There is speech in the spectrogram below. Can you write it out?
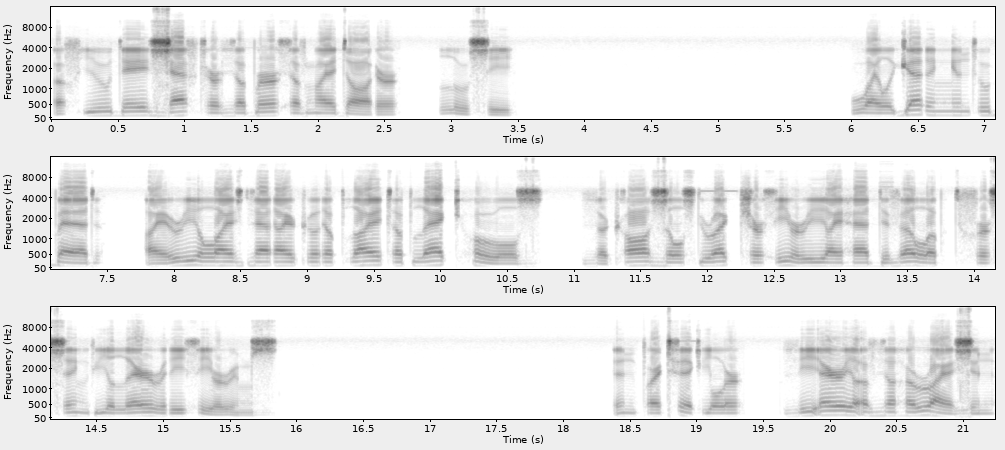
a few days after the birth of my daughter. Lucy. While getting into bed, I realized that I could apply to black holes the causal structure theory I had developed for singularity theorems. In particular, the area of the horizon,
